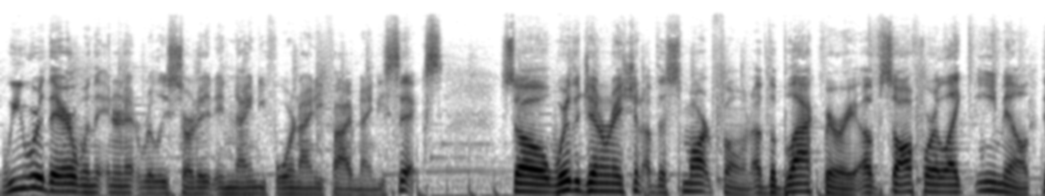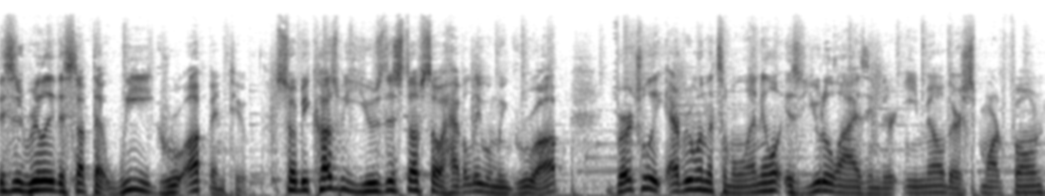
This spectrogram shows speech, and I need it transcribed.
We were there when the internet really started in 94, 95, 96. So we're the generation of the smartphone, of the Blackberry, of software like email. This is really the stuff that we grew up into. So because we use this stuff so heavily when we grew up, virtually everyone that's a millennial is utilizing their email, their smartphone,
